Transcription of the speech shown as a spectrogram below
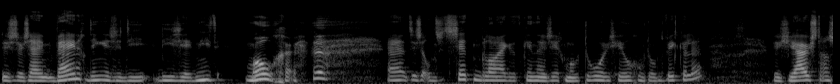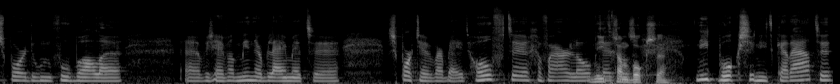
Dus er zijn weinig dingen die, die ze niet mogen. en het is ontzettend belangrijk dat kinderen zich motorisch heel goed ontwikkelen. Dus juist aan sport doen, voetballen. Uh, we zijn wat minder blij met uh, sporten waarbij het hoofd uh, gevaar loopt. Niet gaan boksen. Niet boksen, niet karate.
